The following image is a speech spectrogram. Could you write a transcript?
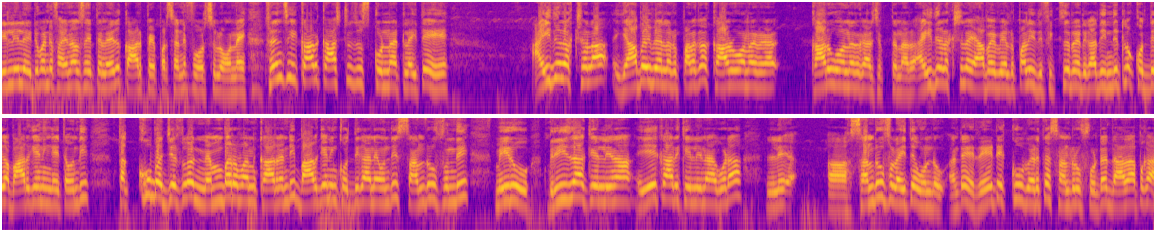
ఢిల్లీలో ఎటువంటి ఫైనాన్స్ అయితే లేదు. కార్ పేపర్స్ అన్ని ఫోర్స్లో ఉన్నాయి. ఫ్రెండ్స్ ఈ కార్ కాస్ట్ చూసుకున్నట్లయితే ఐదు లక్షల యాభై వేల రూపాయలుగా కారు ఓనర్ కారు ఓనర్ గారు చెప్తున్నారు. ఐదు లక్షల యాభై వేల రూపాయలు ఇది ఫిక్స్డ్ రేట్ కాదు. ఇందులో కొద్దిగా బార్గెనింగ్ అయితే ఉంది. తక్కువ బడ్జెట్లో నెంబర్ వన్ కార్ అండి. బార్గెనింగ్ కొద్దిగానే ఉంది. సన్ రూఫ్ ఉంది. మీరు బ్రీజాకి వెళ్ళినా ఏ కార్కి వెళ్ళినా కూడా లే సన్ రూఫ్లు అయితే ఉండవు. అంటే రేట్ ఎక్కువ పెడితే సన్ రూఫ్ ఉంటుంది. దాదాపుగా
